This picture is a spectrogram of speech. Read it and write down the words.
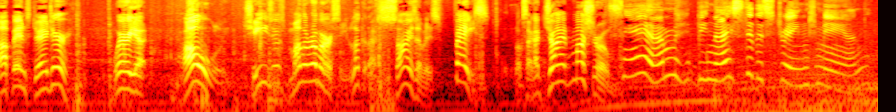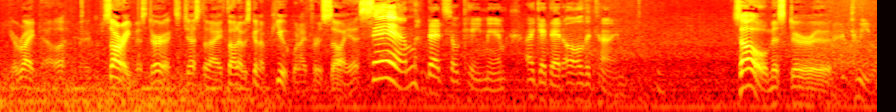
Up in, stranger. Where are you? Holy Jesus, Mother of Mercy. Look at the size of his face. Looks like a giant mushroom. Sam, be nice to the strange man. You're right, Ella. Uh, sorry, mister. It's just that I thought I was going to puke when I first saw you. Sam! That's okay, ma'am. I get that all the time. So, Mr. Uh, Tweedle.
